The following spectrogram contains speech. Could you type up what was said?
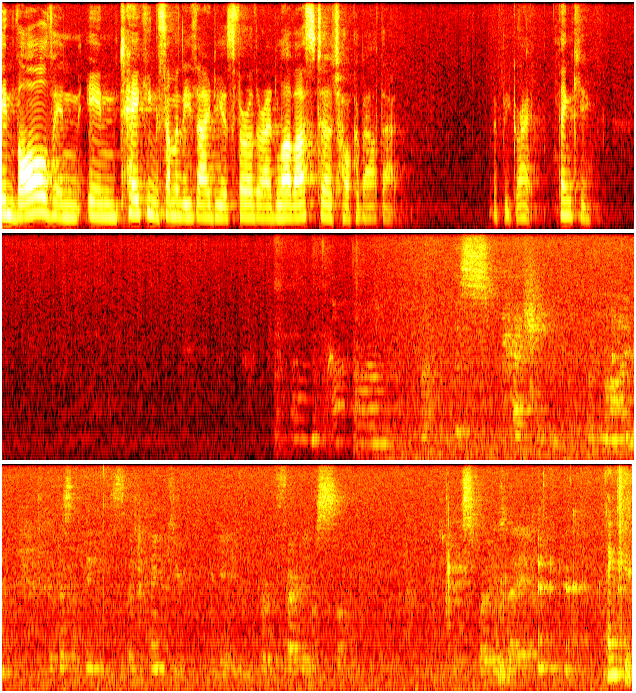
involve in, in taking some of these ideas further, I'd love us to talk about that. That'd be great. Thank you. Um, this passion of mine, because I think it's, and thank you again for a fabulous um, expose of Thank you.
